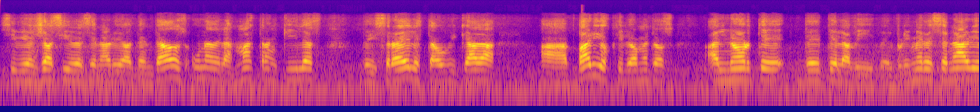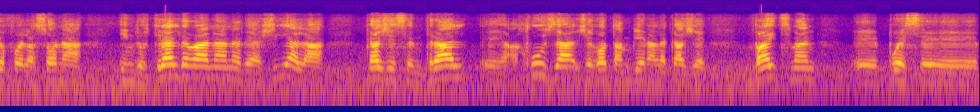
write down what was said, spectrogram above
si bien ya ha sido escenario de atentados, una de las más tranquilas de Israel, está ubicada a varios kilómetros al norte de Tel Aviv. El primer escenario fue la zona industrial de Ranana, de allí a la calle central, eh, a Juza, llegó también a la calle Weizmann, eh, pues eh,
